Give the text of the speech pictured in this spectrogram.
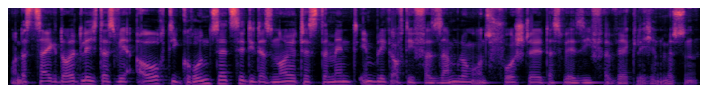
Und das zeigt deutlich, dass wir auch die Grundsätze, die das Neue Testament im Blick auf die Versammlung uns vorstellt, dass wir sie verwirklichen müssen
